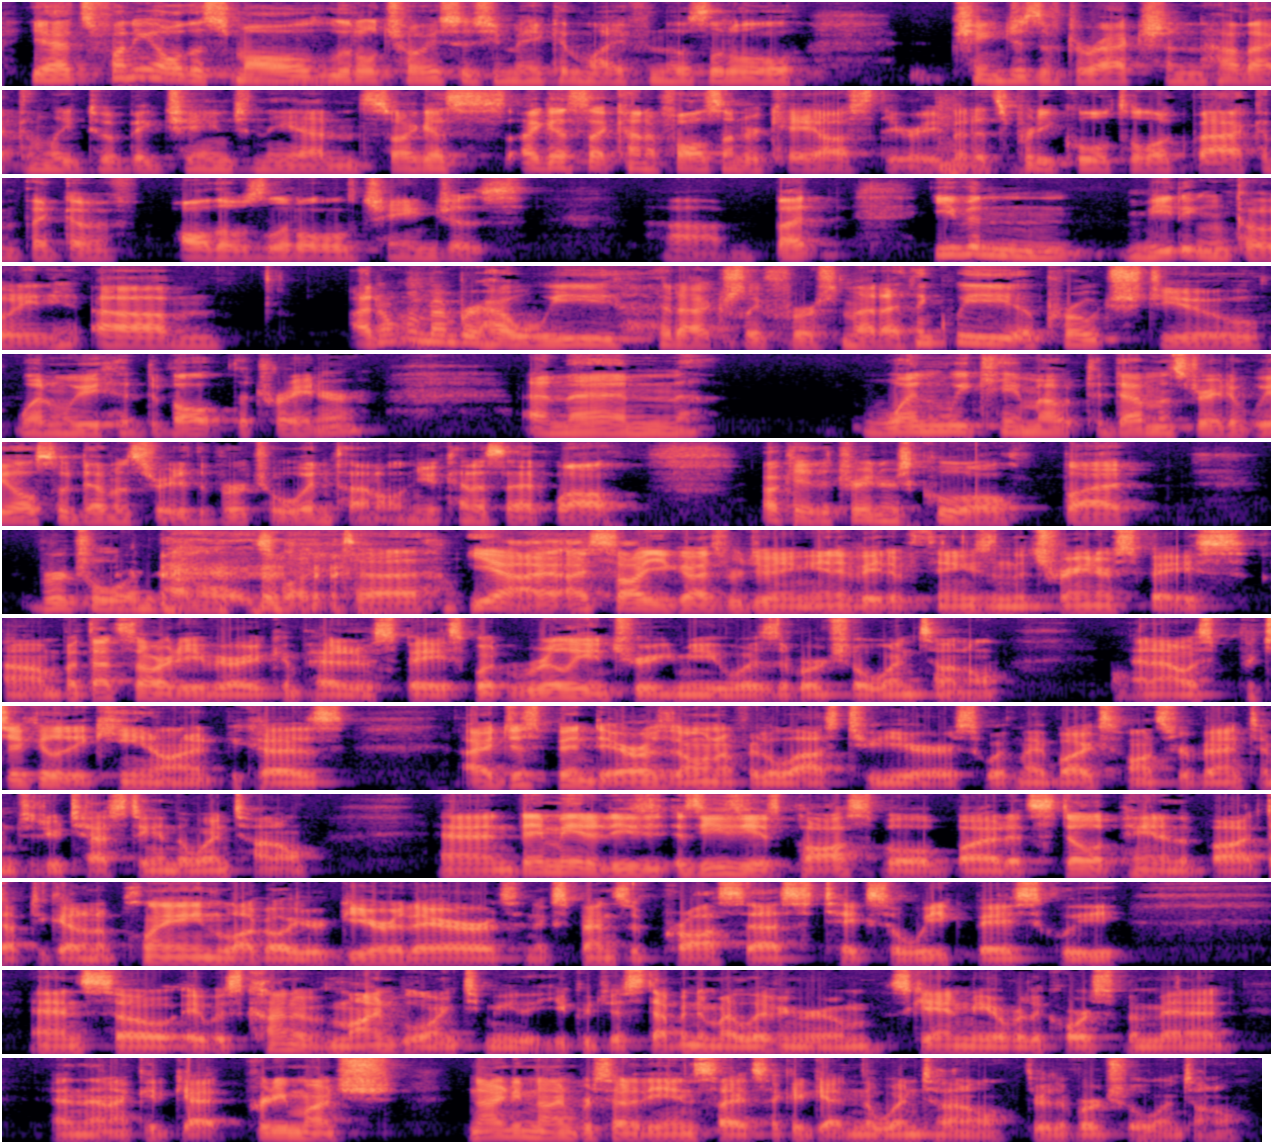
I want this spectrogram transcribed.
Yeah, it's funny all the small little choices you make in life and those little changes of direction, how that can lead to a big change in the end. So I guess I guess that kind of falls under chaos theory, but it's pretty cool to look back and think of all those little changes. Um, but even meeting Cody, um, I don't remember how we had actually first met. I think we approached you when we had developed the trainer. And then when we came out to demonstrate it, we also demonstrated the virtual wind tunnel. And you kind of said, well, okay, the trainer's cool, but virtual wind tunnel is what. Uh, yeah, I, I, saw you guys were doing innovative things in the trainer space, um, but that's already a very competitive space. What really intrigued me was the virtual wind tunnel. And I was particularly keen on it because I had just been to Arizona for the last two years with my bike sponsor, Ventum, to do testing in the wind tunnel. And they made it easy, as easy as possible, but it's still a pain in the butt to have to get on a plane, lug all your gear there. It's an expensive process, takes a week basically. And so it was kind of mind blowing to me that you could just step into my living room, scan me over the course of a minute, and then I could get pretty much 99% of the insights I could get in the wind tunnel through the virtual wind tunnel.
